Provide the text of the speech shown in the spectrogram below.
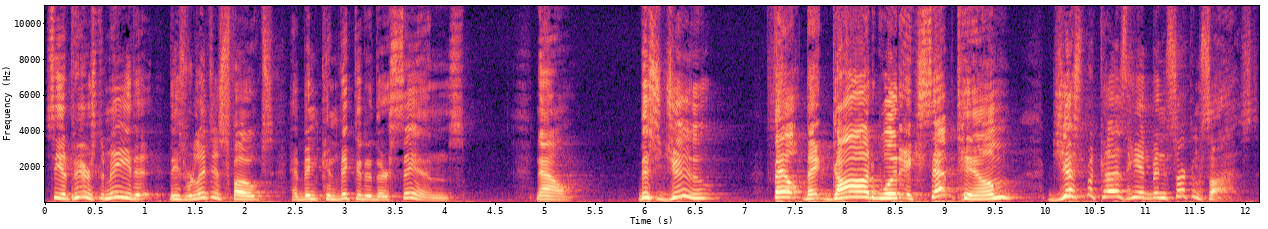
See, it appears to me that these religious folks have been convicted of their sins. Now, this Jew felt that God would accept him just because he had been circumcised.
